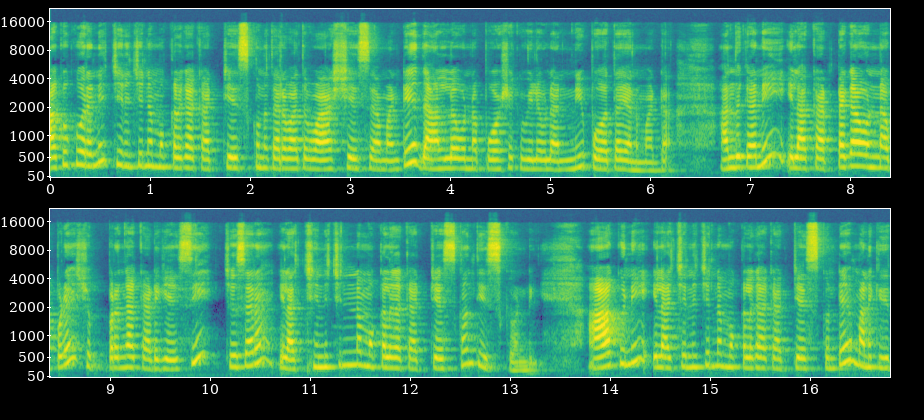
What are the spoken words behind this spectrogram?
ఆకుకూరని చిన్న చిన్న ముక్కలుగా కట్ చేసుకున్న తర్వాత వాష్ చేసామంటే దానిలో ఉన్న పోషక విలువలు అన్నీ పోతాయి అన్నమాట అందుకని ఇలా కట్టగా ఉన్నప్పుడే శుభ్రంగా కడిగేసి చూసారా? ఇలా చిన్న చిన్న ముక్కలుగా కట్ చేసుకొని తీసుకోండి. ఆకుని ఇలా చిన్న చిన్న ముక్కలుగా కట్ చేసుకుంటే మనకి ఇది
